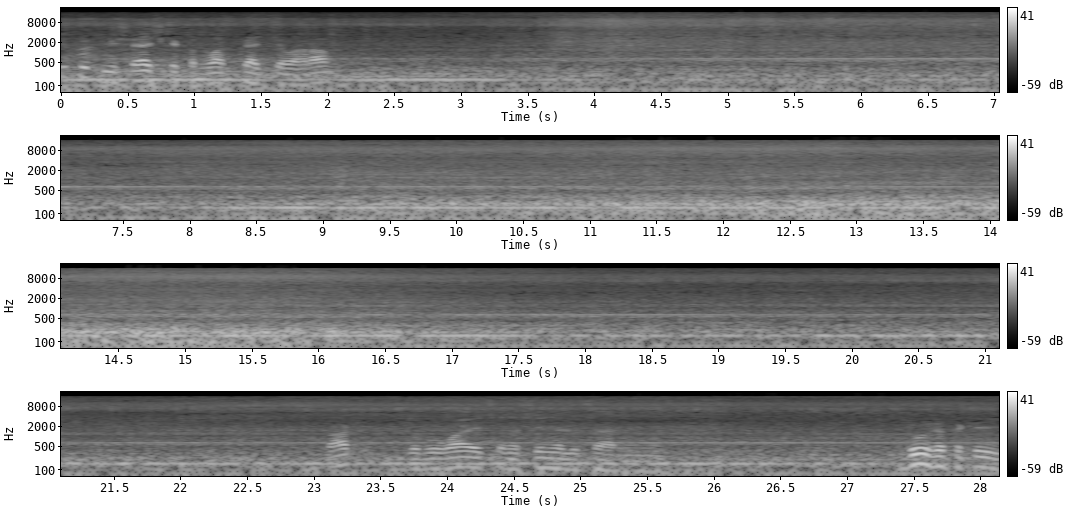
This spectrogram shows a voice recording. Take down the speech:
І тут мішечки по 25 кг. Так добувається насіння люцерни. Дуже такий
